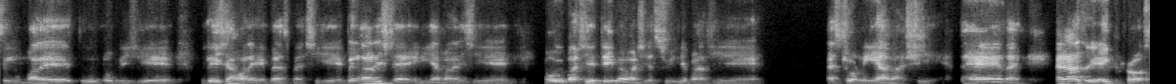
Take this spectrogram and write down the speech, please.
စင်ကာပူမှာလည်းသူ့ company ရှိရယ်မလေးရှားမှာလည်း investment ရှိရယ်ဘင်္ဂလားဒေ့ရှ်နဲ့အိန္ဒိယမှာလည်းရှိရယ်နော်ဝေမှာရှိရယ်ဒေးမှာရှိရယ်ဆွီဒင်မှာရှိရယ် Estonia မှာရှိရယ် then like အဲ့ဒါဆိုရင်အဲ့ cross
